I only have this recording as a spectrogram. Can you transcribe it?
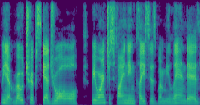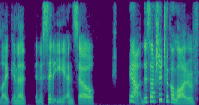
you know, road trip schedule. We weren't just finding places when we landed, like in a in a city. And so yeah, this actually took a lot of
